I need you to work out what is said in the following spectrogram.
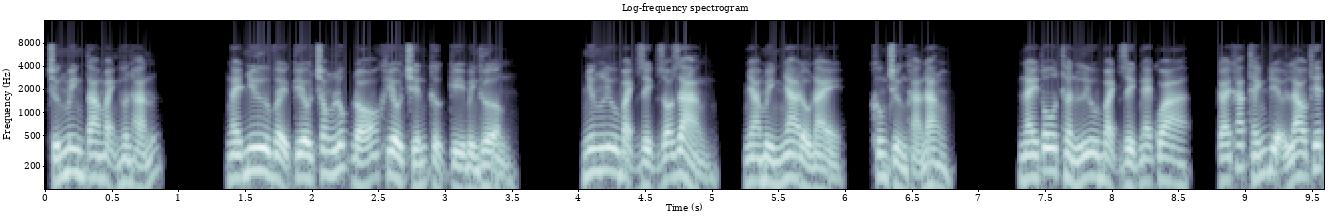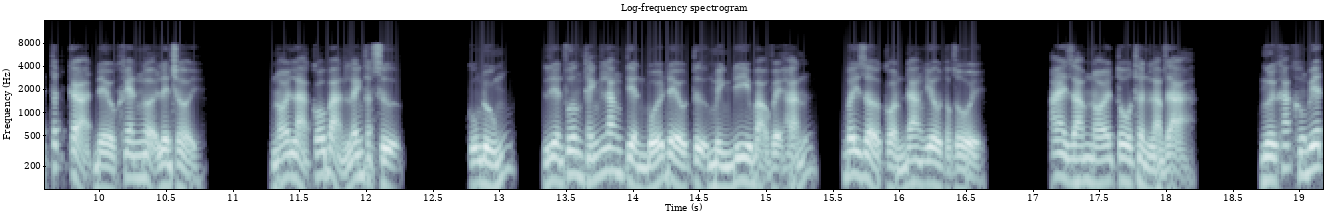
Chứng minh ta mạnh hơn hắn ngay như vậy kiêu trong lúc đó khiêu chiến cực kỳ bình thường. Nhưng lưu bạch dịch rõ ràng, nhà mình nha đầu này, không chừng khả năng. Này tô thần lưu bạch dịch nghe qua, cái khác thánh địa lao thiết tất cả đều khen ngợi lên trời. Nói là có bản lãnh thật sự. Cũng đúng, liền phương thánh lăng tiền bối đều tự mình đi bảo vệ hắn, bây giờ còn đang yêu tộc rồi. Ai dám nói tô thần làm giả? Người khác không biết,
